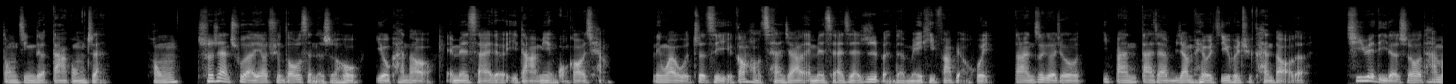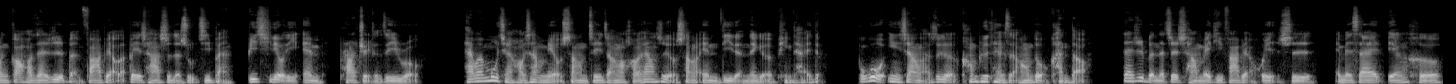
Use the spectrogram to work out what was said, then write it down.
东京的大宫站，从车站出来要去 Lawson 的时候，也有看到 MSI 的一大面广告墙。另外，我这次也刚好参加了 MSI 在日本的媒体发表会，当然这个就一般大家比较没有机会去看到了。七月底的时候，他们刚好在日本发表了被插式的主机版 B760M Project Zero。台湾目前好像没有上这张，好像是有上 MD 的那个平台的。不过我印象啊，这个 Computex 好像都有看到，在日本的这场媒体发表会是 MSI 联合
